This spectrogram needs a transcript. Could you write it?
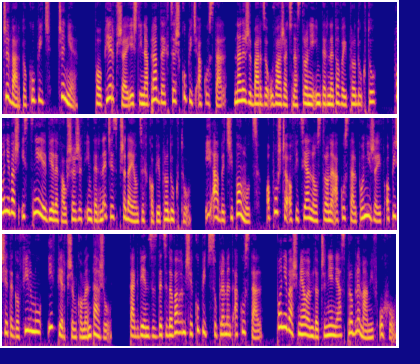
czy warto kupić, czy nie. Po pierwsze, jeśli naprawdę chcesz kupić Akustal, należy bardzo uważać na stronie internetowej produktu, ponieważ istnieje wiele fałszerzy w internecie sprzedających kopie produktu. I aby Ci pomóc, opuszczę oficjalną stronę Akustal poniżej w opisie tego filmu i w pierwszym komentarzu. Tak więc zdecydowałem się kupić suplement Akustal, ponieważ miałem do czynienia z problemami w uchu.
